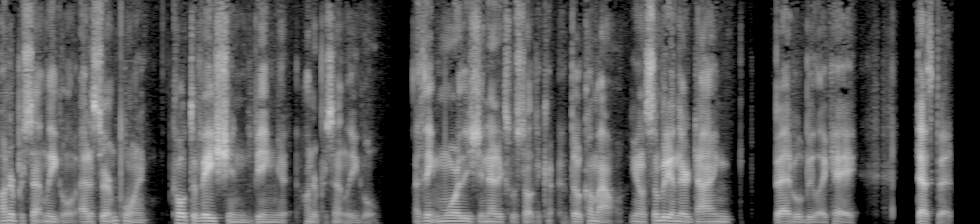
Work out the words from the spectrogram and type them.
100% legal at a certain point. Cultivation being 100% legal. I think more of these genetics will start to they'll come out. You know, somebody on their dying bed will be like, "Hey, deathbed."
